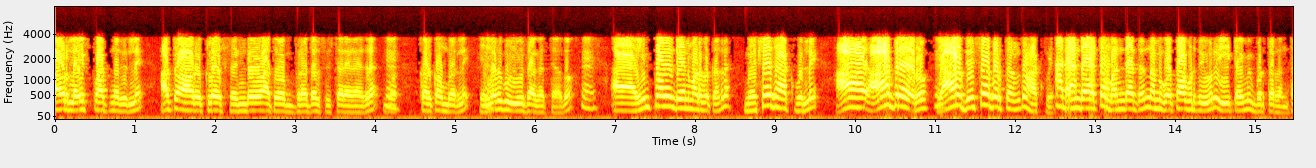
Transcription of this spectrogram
ಅವ್ರ ಲೈಫ್ ಪಾರ್ಟ್ನರ್ ಇರ್ಲಿ ಅಥವಾ ಅವ್ರ ಕ್ಲೋಸ್ ಫ್ರೆಂಡ್ ಅಥವಾ ಬ್ರದರ್ ಸಿಸ್ಟರ್ ಏನಾದ್ರೆ. ಕರ್ಕೊಂಡ್ ಬರ್ಲಿ ಎಲ್ಲರಿಗೂ ಯೂಸ್ ಆಗುತ್ತೆ ಅದು. ಇಂಪಾರ್ಟೆಂಟ್ ಏನ್ ಮಾಡ್ಬೇಕಂದ್ರೆ ಮೆಸೇಜ್ ಹಾಕ್ಬಿಡ್ಲಿ ಆ- ಆದ್ರೆ ಅವರು ಯಾವ ದಿವಸ ಬರ್ತಾರೆ ಅಂತ ಹಾಕ್ಬಿಡಿ ಸಂಡೆ ಅಂತ ಮಂಡೆ ಅಂತ ನಮ್ಗೆ ಗೊತ್ತಾಗ್ಬಿಡ್ತೀವಿ ಇವರು ಈ ಟೈಮಿಗೆ ಬರ್ತಾರಂತ.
